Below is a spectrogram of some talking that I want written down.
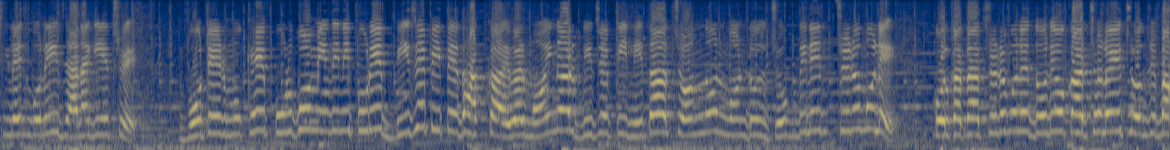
ছিলেন বলেই জানা গিয়েছে। ভোটের মুখে পূর্ব মেদিনীপুরে বিজেপিতে ধাক্কা, এবার ময়নার বিজেপি নেতা চন্দন মণ্ডল যোগ দিলেন তৃণমূলে। কলকাতা তৃণমূলের দলীয় কার্যালয়ে চন্দ্রিমা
